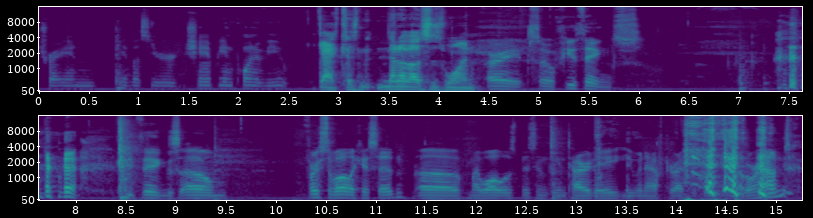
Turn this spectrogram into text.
Trey, and give us your champion point of view? Guys, because none of us has won. All right, so a few things. a few things. Um, first of all, like I said, uh, my wallet was missing the entire day, even after I completed the battle round.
